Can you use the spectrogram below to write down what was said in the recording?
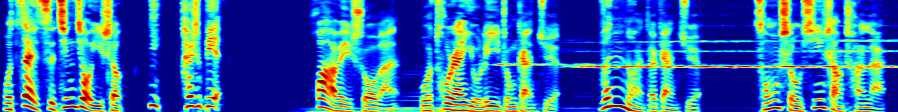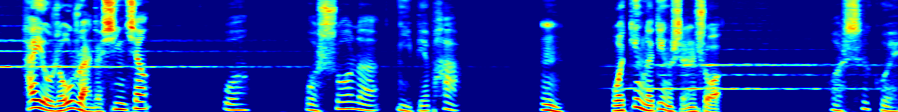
我再次惊叫一声：“你还是别！”话未说完，我突然有了一种感觉，温暖的感觉，从手心上传来，还有柔软的馨香。我，我说了，你别怕。嗯，我定了定神，说：“我是鬼。”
